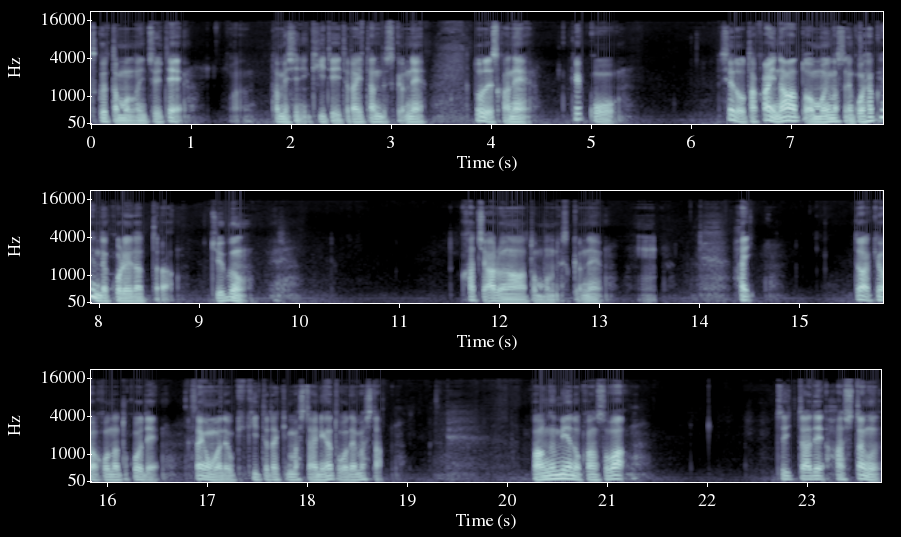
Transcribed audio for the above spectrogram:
作ったものについて、試しに聞いていただいたんですけどね。どうですかね結構、精度高いなとは思いますね。500円でこれだったら、十分、価値あるなと思うんですけどね。うん、はい。では今日はこんなところで、最後までお聴きいただきましてありがとうございました。番組への感想は、Twitter でハッシュタグ、思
